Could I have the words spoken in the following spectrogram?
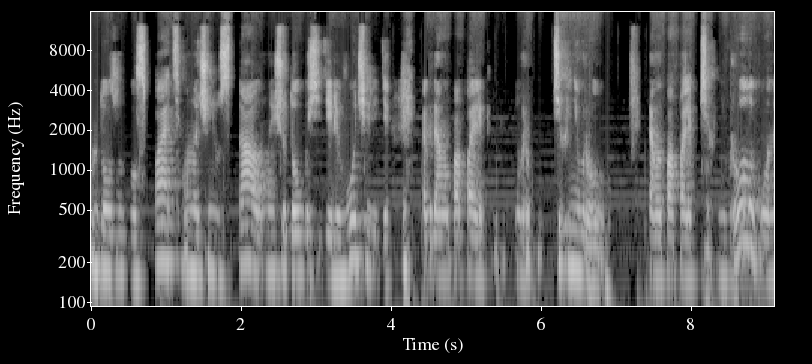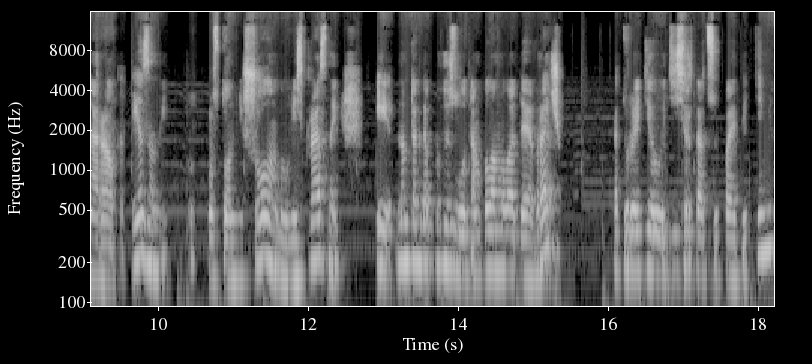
он должен был спать, он очень устал, мы еще долго сидели в очереди, когда мы попали к психоневрологу. Когда мы попали к психоневрологу, он орал как резанный, просто он не шел, он был весь красный. И нам тогда повезло, там была молодая врач, которая делала диссертацию по этой теме,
